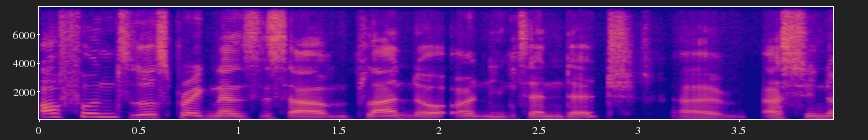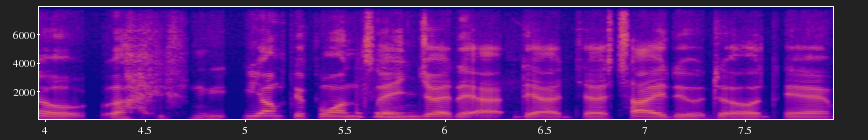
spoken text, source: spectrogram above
Often those pregnancies are planned or unintended. Um, as you know, young people want to mm-hmm. enjoy their, their, their childhood or their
